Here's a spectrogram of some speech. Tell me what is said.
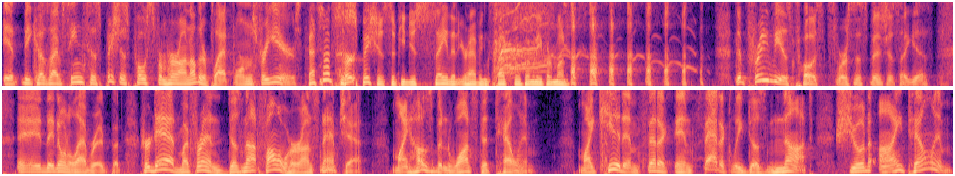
it because I've seen suspicious posts from her on other platforms for years. That's not suspicious if you just say that you're having sex with somebody for money. The previous posts were suspicious, I guess. Eh, they don't elaborate, but her dad, my friend, does not follow her on Snapchat. My husband wants to tell him. My kid emphatic, emphatically does not. Should I tell him?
